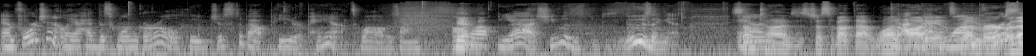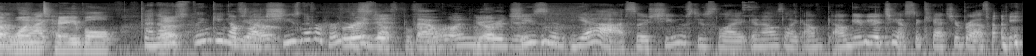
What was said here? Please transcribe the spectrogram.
And fortunately, I had this one girl who just about peed her pants while I was on. on Yeah. yeah, she was losing it. Sometimes it's just about that one Yeah, that audience one member or that one like- table. And I was thinking, I was like, she's never heard this stuff before. that one Yeah. Bridget. She's in, yeah, so she was just like, and I was like, I'll, I'll give you a chance to catch your breath, honey.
